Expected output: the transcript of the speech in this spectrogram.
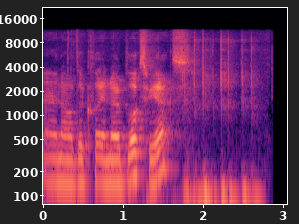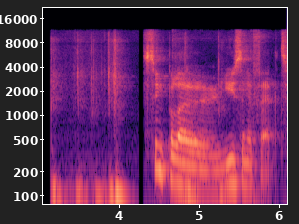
And I'll declare no blocks reacts. Sink below, use an effect.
